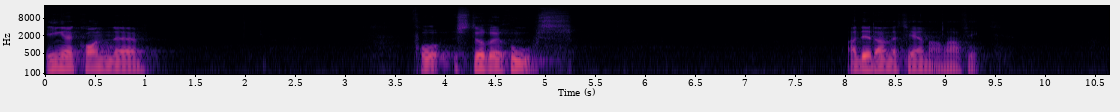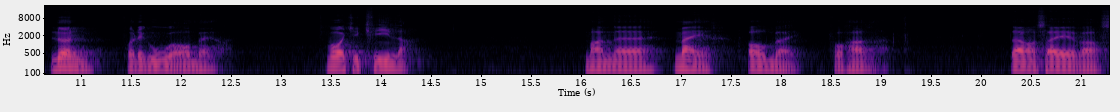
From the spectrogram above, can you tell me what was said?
Ingen kan eh, få større ros enn det denne tjeneren her fikk. Lønn for det gode arbeidet var ikke hvile, men eh, mer arbeid for Herre. Der han sier i vers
